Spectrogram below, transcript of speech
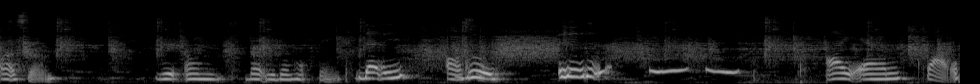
awesome. We um, but we don't have tank. That is Awesome. good. I am cow.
